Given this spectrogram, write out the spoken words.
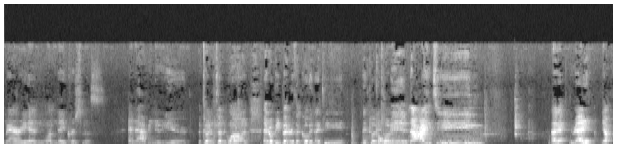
Merry and one day Christmas, and a Happy New Year, of 2021. It'll be better than COVID 19 in 2020. COVID nineteen. Okay, you ready? Yep.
